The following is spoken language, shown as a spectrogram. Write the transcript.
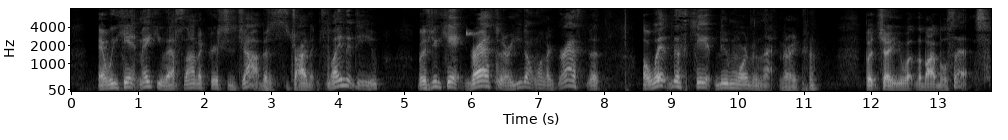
and we can't make you. That's not a Christian's job, is to try and explain it to you. But if you can't grasp it or you don't want to grasp it, a witness can't do more than that, right? but show you what the Bible says.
